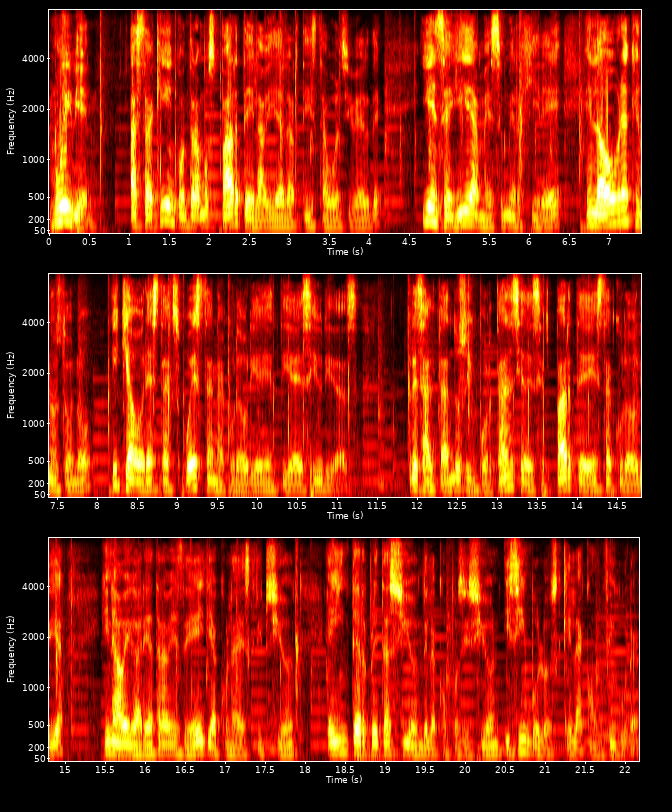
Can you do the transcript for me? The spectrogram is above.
Muy bien, hasta aquí encontramos parte de la vida del artista bolsiverde y enseguida me sumergiré en la obra que nos donó y que ahora está expuesta en la Curaduría de Identidades Híbridas, resaltando su importancia de ser parte de esta curaduría y navegaré a través de ella con la descripción e interpretación de la composición y símbolos que la configuran.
